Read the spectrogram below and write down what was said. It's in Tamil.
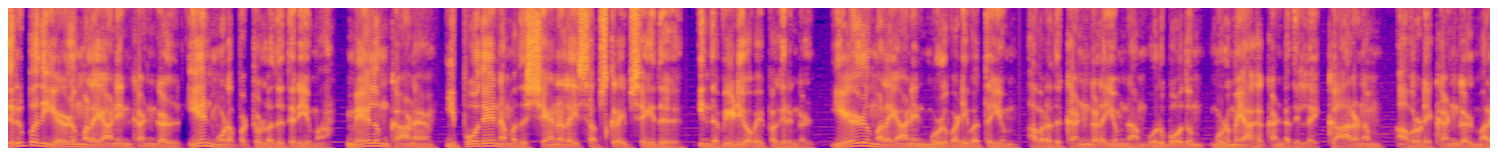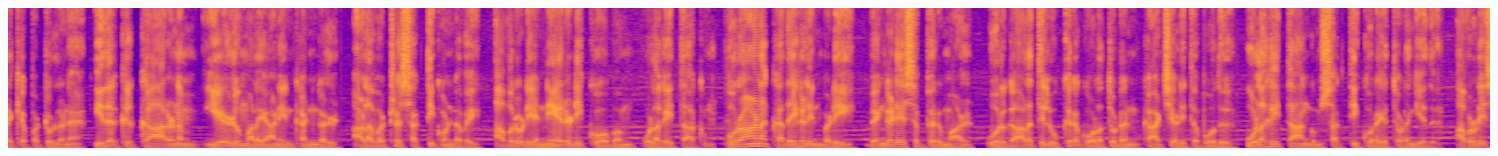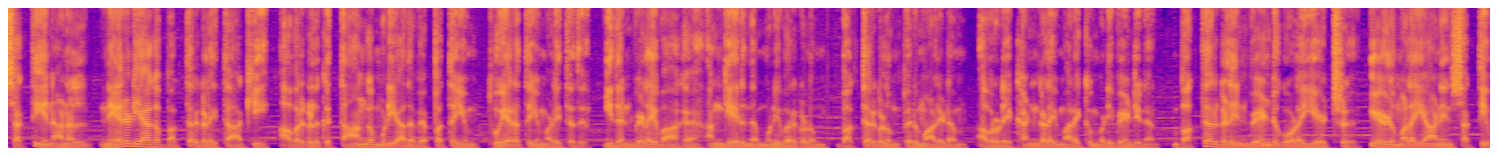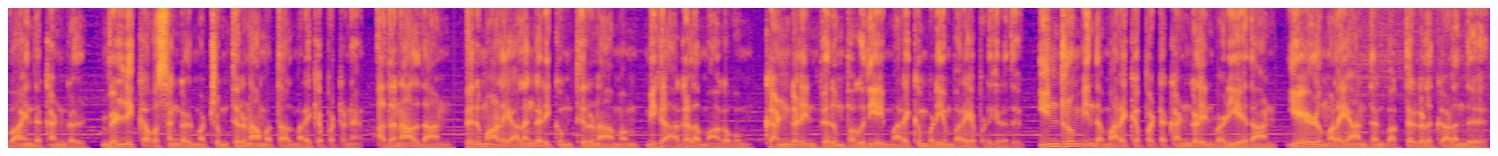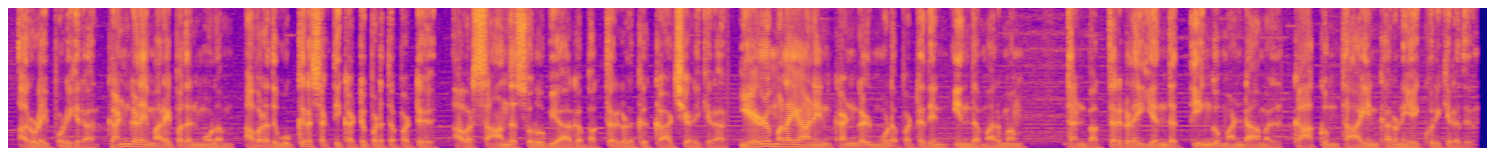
திருப்பதி ஏழுமலையானின் கண்கள் ஏன் மூடப்பட்டுள்ளது தெரியுமா? மேலும் காண இப்போதே நமது சேனலை சப்ஸ்கிரைப் செய்து இந்த வீடியோவை பகிருங்கள். ஏழுமலையானின் முழு வடிவத்தையும் அவரது கண்களையும் நாம் ஒருபோதும் முழுமையாக கண்டதில்லை. காரணம் அவருடைய கண்கள் மறைக்கப்பட்டுள்ளன. இதற்கு காரணம் ஏழுமலையானின் கண்கள் அளவற்ற சக்தி கொண்டவை. அவருடைய நேரடி கோபம் உலகை தாக்கும். புராண கதைகளின்படி வெங்கடேச பெருமாள் ஒரு காலத்தில் உக்கிர கோலத்துடன் காட்சியளித்த போது உலகை தாங்கும் சக்தி குறையத் தொடங்கியது. அவருடைய சக்தியின் அனல் நேரடியாக பக்தர்களை தாக்கி அவர்களுக்கு தாங்க முடியாத வெப்பத்தையும் துயரத்தையும் அளித்தது. இதன் விளைவாக அங்கே இருந்த முனிவர்களும் பக்தர்களும் பெருமாளிடம் அவருடைய கண்களை மறைக்கும்படி வேண்டினர். பக்தர்களின் வேண்டுகோளை ஏற்று ஏழுமலையானின் சக்தி வாய்ந்த கண்கள் வெள்ளி கவசங்கள் மற்றும் திருநாமத்தால் மறைக்கப்பட்டன. அதனால்தான் பெருமாளை அலங்கரிக்கும் திருநாமம் மிக அகலமாகவும் கண்களின் பெரும் பகுதியை மறைக்கும்படியும் வரையப்படுகிறது. இன்றும் இந்த மறைக்கப்பட்ட கண்களின் வழியேதான் ஏழுமலையான் தன் பக்தர்களுக்கு அளந்து அருளை பொழிகிறார். கண்களை மறைப்பதன் மூலம் அவரது உக்கிர சக்தி கட்டுப்படுத்தப்பட்டு அவர் சாந்த சொரூபியாக பக்தர்களுக்கு காட்சியளிக்கிறார். ஏழுமலையானின் கண்கள் மூடப்பட்டதின் இந்த மர்மம் தன் பக்தர்களை எந்த தீங்கும் அண்டாமல் காக்கும் தாயின் கருணையை குறிக்கிறது.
